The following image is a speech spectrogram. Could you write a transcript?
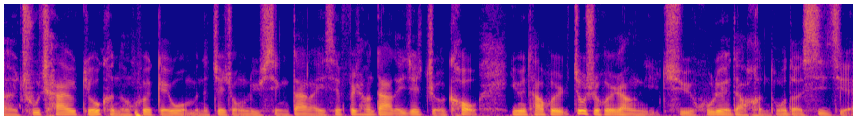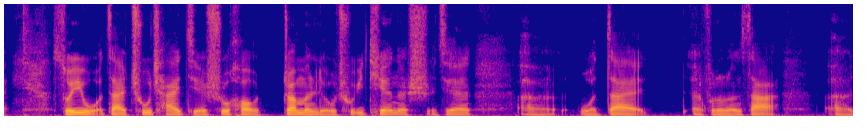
呃，出差有可能会给我们的这种旅行带来一些非常大的一些折扣，因为它会就是会让你去忽略掉很多的细节。所以我在出差结束后，专门留出一天的时间，呃，我在呃佛罗伦萨呃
